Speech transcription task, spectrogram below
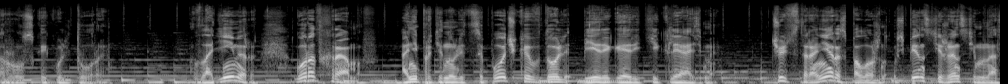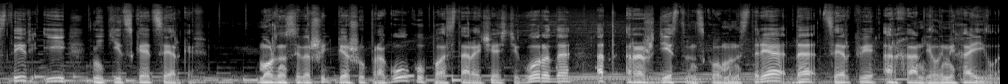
русской культуры. Владимир – город храмов. Они протянули цепочкой вдоль берега реки Клязьмы. Чуть в стороне расположен Успенский женский монастырь и Никитская церковь можно совершить пешую прогулку по старой части города от Рождественского монастыря до церкви Архангела Михаила.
